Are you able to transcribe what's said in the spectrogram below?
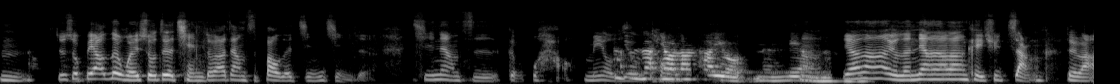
嗯，就是说不要认为说这个钱都要这样子抱得紧紧的，其实那样子更不好，没有就是流通。让要让它有能量要让它有能量，要让它可以去涨，对吧？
